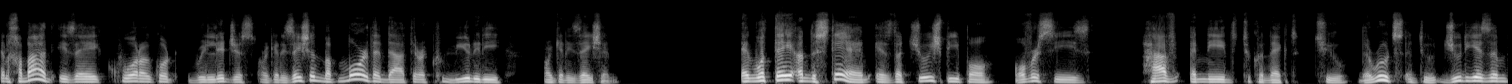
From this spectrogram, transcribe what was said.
And Chabad is a quote unquote religious organization, but more than that, they're a community organization. And what they understand is that Jewish people overseas have a need to connect to the roots and to Judaism.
